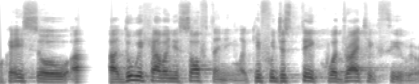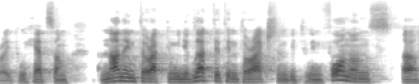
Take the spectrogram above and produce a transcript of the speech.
okay, so uh, do we have any softening? Like if we just take quadratic theory, right? We had some non-interacting, we neglected interaction between phonons, uh,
